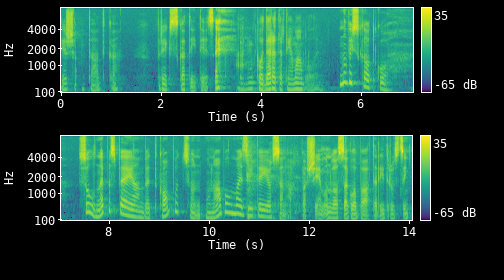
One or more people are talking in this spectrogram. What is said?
tiešām tāda, ka prieks skatīties. Mhm. ko darat ar tiem āboliem? Nu, visu kaut ko. Sulu nepaspējām, bet kompots un, un ābolu maizīte jau sanāk pašiem. Un vēl saglabāt arī drusciņu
